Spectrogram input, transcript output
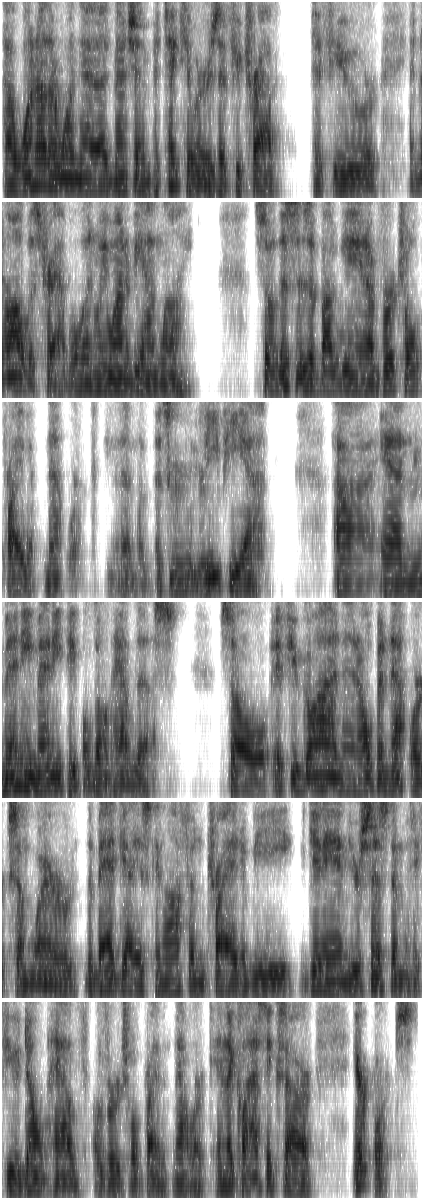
Uh, one other one that I'd mention in particular is if you travel, if you, and all of us travel and we want to be online. So this is about getting a virtual private network. It's Mhm. VPN. Uh, and many, many people don't have this. So if you go on an open network somewhere, the bad guys can often try to be getting into your system if you don't have a virtual private network. And the classics are airports.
